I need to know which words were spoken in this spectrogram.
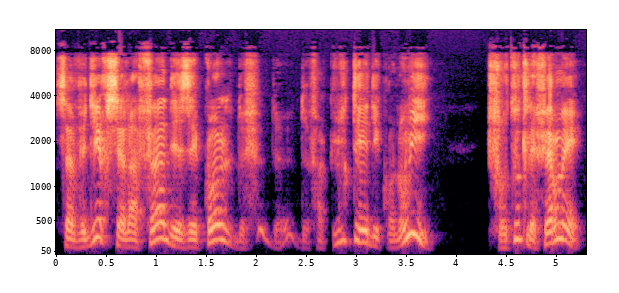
ça veut dire c'est la fin des écoles de, de, facultés d'économie. Il faut toutes les fermer.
